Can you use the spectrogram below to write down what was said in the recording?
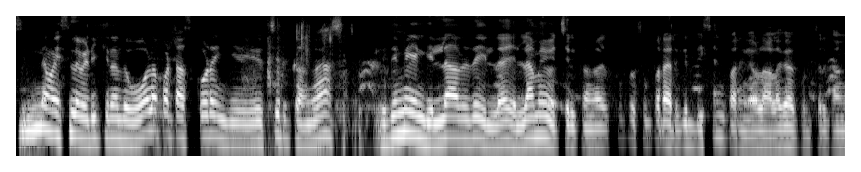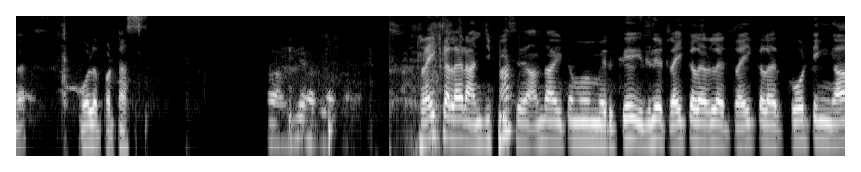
சின்ன வயசுல வெடிக்கிற அந்த ஓலை பட்டாசு கூட இங்கே வச்சிருக்காங்க. எதுவுமே இங்கே இல்லாததே இல்லை. எல்லாமே வச்சிருக்காங்க. சூப்பர் சூப்பராக இருக்கு. டிசைன் பாருங்க. எவ்வளோ அழகா கொடுத்துருக்காங்க. ஓலை பட்டாசு ட்ரை கலர் அஞ்சு பீஸ் அந்த ஐட்டமும் இருக்கு. இதுலேயே ட்ரை கலர்ல ட்ரை கலர் கோட்டிங்கா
